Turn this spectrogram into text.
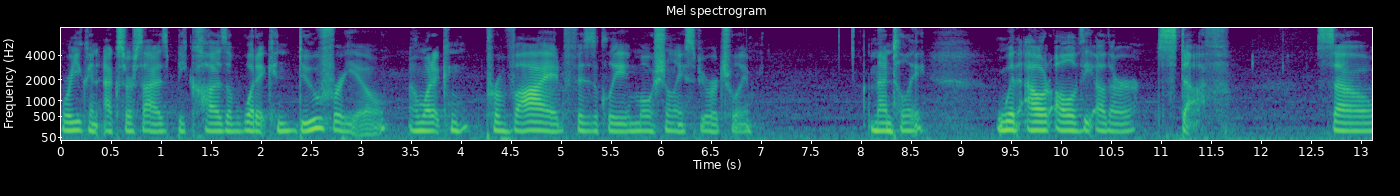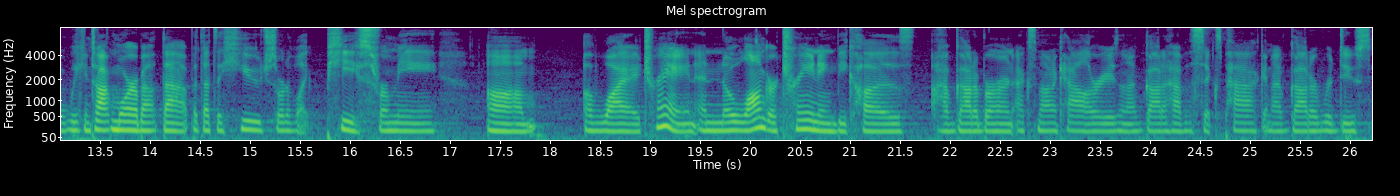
where you can exercise because of what it can do for you and what it can provide physically emotionally spiritually mentally without all of the other stuff. So we can talk more about that, but that's a huge sort of like piece for me um, of why I train and no longer training because I've got to burn X amount of calories and I've got to have the six pack and I've got to reduce,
